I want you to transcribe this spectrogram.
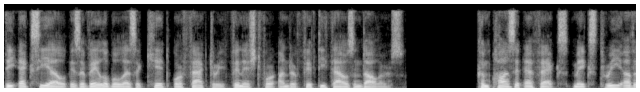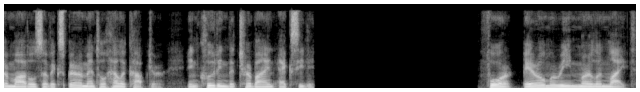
The XEL is available as a kit or factory finished for under $50,000. Composite FX makes three other models of experimental helicopter, including the Turbine XED. 4. Aeromarine Merlin Light.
